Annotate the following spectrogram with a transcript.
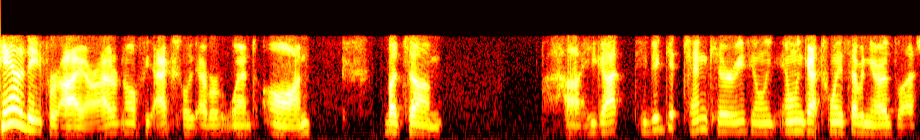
candidate for IR. I don't know if he actually ever went on, but um, uh, he got he did get 10 carries. He only only got 27 yards last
